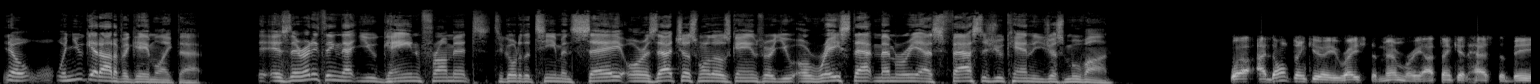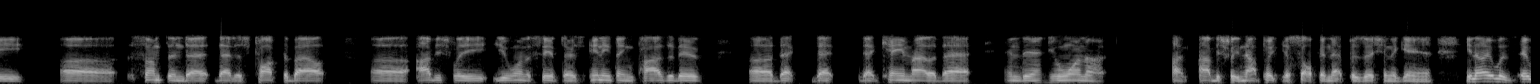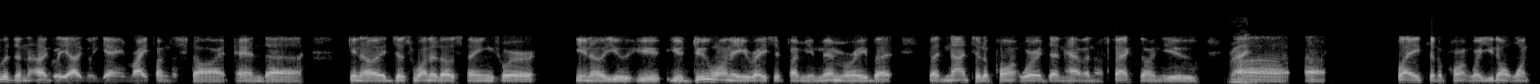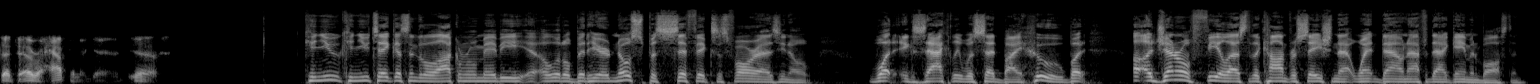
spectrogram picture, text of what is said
you know, when you get out of a game like that, is there anything that you gain from it to go to the team and say, or is that just one of those games where you erase that memory as fast as you can and you just move on? Well, I don't think you erase the memory. I think it has to be uh, something that that is talked about. Uh, obviously, you want to see if there's anything positive uh, that that that came out of that, and then you want to uh, obviously not put yourself in that position again. You know, it was it was an ugly, ugly game right from the start, and uh, you know, it's just one of those things where you know you you you do want to erase it from your memory, but but not to the point where it doesn't have an effect on you. Right. Uh, uh, play to the point where you don't want that to ever happen again. Yes. Can you can you take us into the locker room maybe a little bit here? No specifics as far as you know what exactly was said by who, but a, a general feel as to the conversation that went down after that game in Boston.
